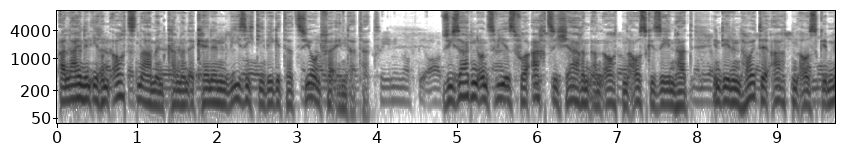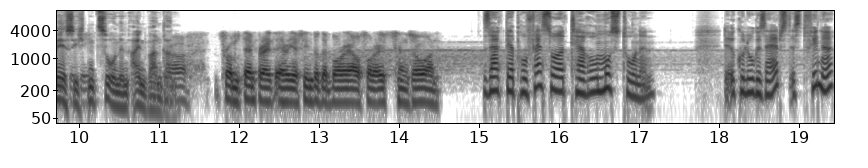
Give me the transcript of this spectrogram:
Allein in ihren Ortsnamen kann man erkennen, wie sich die Vegetation verändert hat. Sie sagen uns, wie es vor 80 Jahren an Orten ausgesehen hat, in denen heute Arten aus gemäßigten Zonen einwandern from temperate areas into the boreal forests and so on. Sagt der Professor Terro Mustonen. Der Ökologe selbst ist Finne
